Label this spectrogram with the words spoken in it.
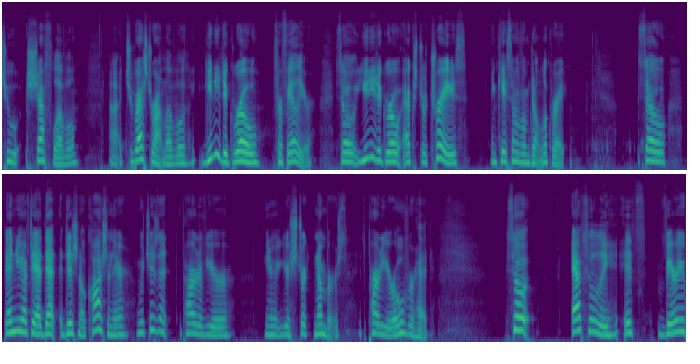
to chef level, uh, to restaurant level, you need to grow for failure. So you need to grow extra trays in case some of them don't look right. So then you have to add that additional cost in there, which isn't part of your, you know, your strict numbers. It's part of your overhead. So absolutely, it's very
